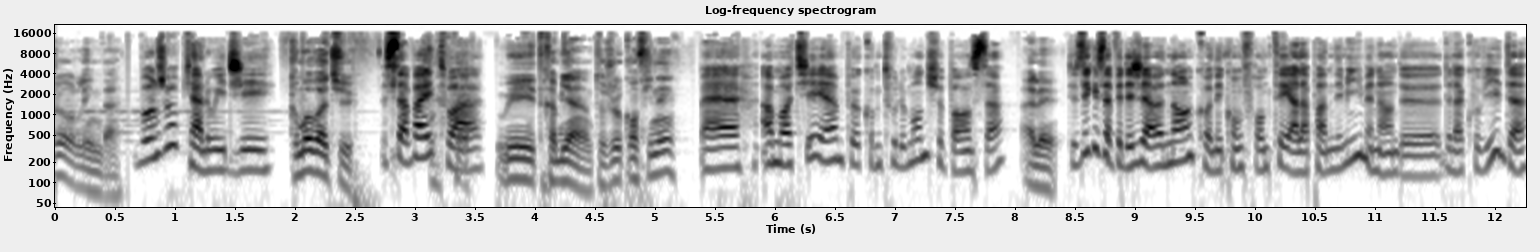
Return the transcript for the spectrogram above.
Bonjour Linda. Bonjour Pierluigi. Comment vas-tu? Ça va et toi? Oui, très bien. Toujours confiné? Ben, À moitié, un peu comme tout le monde, je pense. hein. Allez. Tu sais que ça fait déjà un an qu'on est confronté à la pandémie maintenant de, de la Covid. Ah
